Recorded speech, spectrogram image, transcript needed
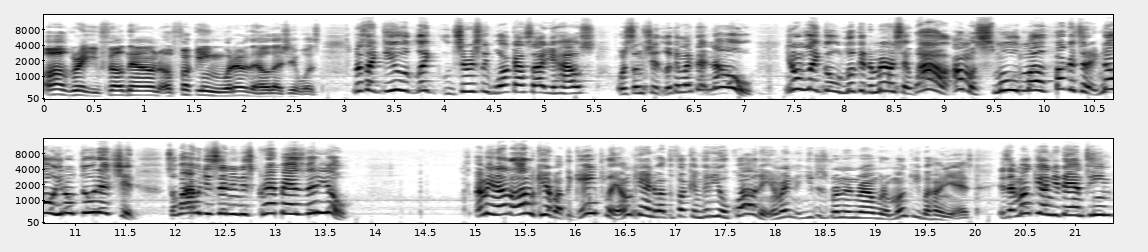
oh great, you fell down a fucking whatever the hell that shit was. But it's like, do you like seriously walk outside your house or some shit looking like that? No. You don't like go look in the mirror and say, wow, I'm a smooth motherfucker today. No, you don't do that shit. So why would you send in this crap ass video? I mean, I don't, I don't care about the gameplay. I'm caring about the fucking video quality. And right now, you're just running around with a monkey behind your ass. Is that monkey on your damn team?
